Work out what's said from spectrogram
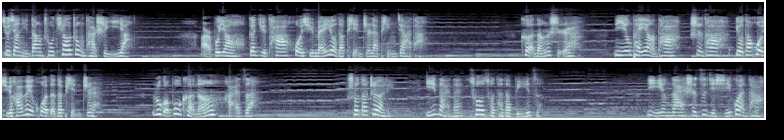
就像你当初挑中他时一样，而不要根据他或许没有的品质来评价他。可能时，你应培养他，使他有他或许还未获得的品质。如果不可能，孩子。说到这里，姨奶奶搓搓他的鼻子。你应该是自己习惯他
